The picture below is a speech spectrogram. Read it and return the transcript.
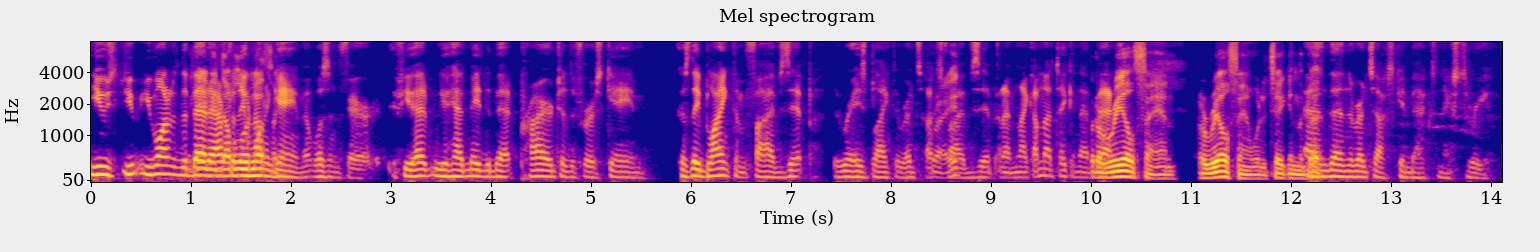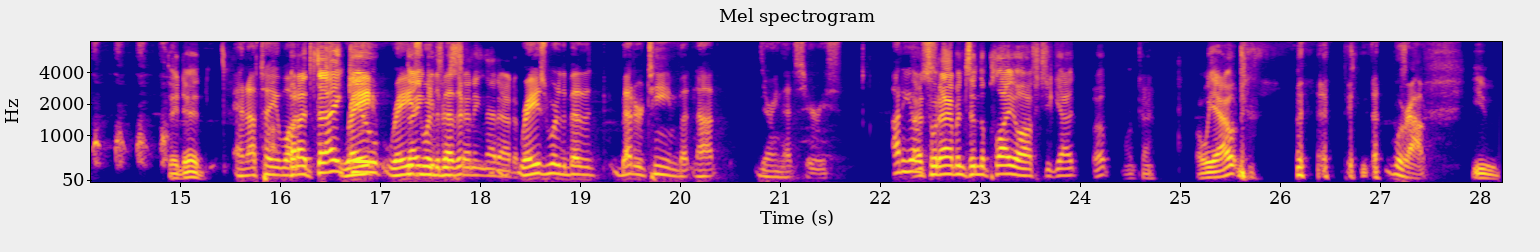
You, you you wanted the bet after they won a game. It wasn't fair. If you had we had made the bet prior to the first game because they blanked them five zip. The Rays blanked the Red Sox Right. five zip, and I'm like, I'm not taking that But bet. a real fan, a real fan would have taken the bet. and then the Red Sox came back the next three. they did. And I'll tell you what, But I thank Ray- you. Rays thank were you the better. sending that out. Rays were the better better team, but not during that series. Adios. That's what happens in the playoffs. You got. Oh, okay. Are we out? We're out. you,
